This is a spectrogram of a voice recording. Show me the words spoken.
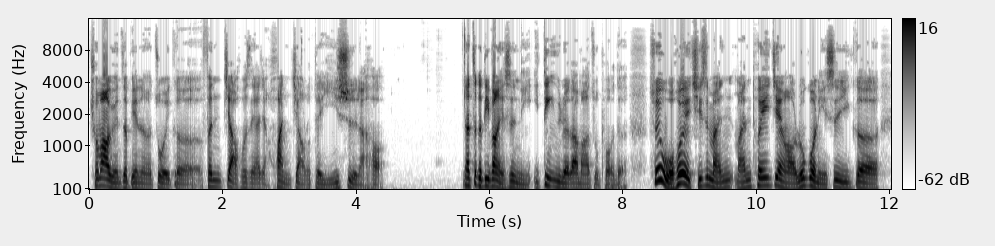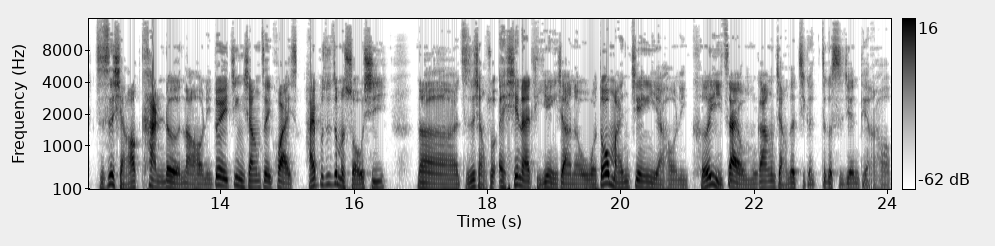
秋茂园这边呢，做一个分教或者人家讲换教的仪式然后。那这个地方也是你一定遇得到妈祖婆的，所以我会其实蛮蛮推荐哦。如果你是一个只是想要看热闹哦，你对静香这块还不是这么熟悉，那只是想说，哎，先来体验一下呢，我都蛮建议啊。吼，你可以在我们刚刚讲这几个这个时间点，然后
